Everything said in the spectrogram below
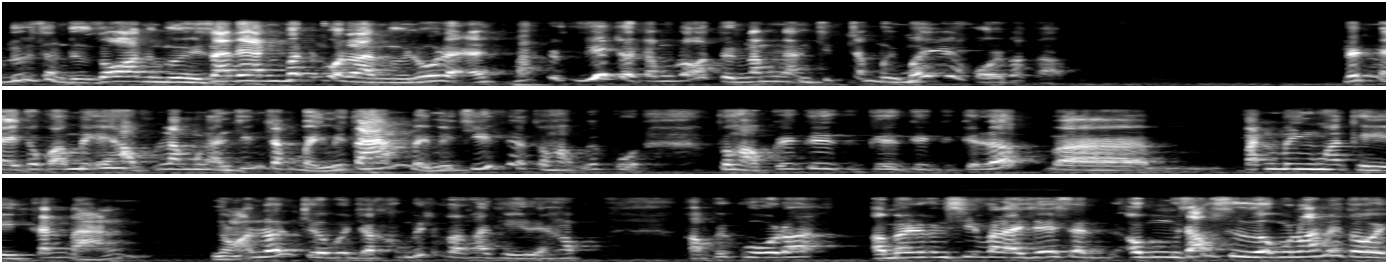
nữ thần tự do người da đen vẫn còn là người nô lệ. Bác viết ở trong đó từ năm 1910 mấy hồi bác học đến ngày tôi qua Mỹ học năm 1978 79 tôi học cái tôi học cái cái cái cái, cái, cái lớp uh, văn minh Hoa Kỳ căn bản. Nhỏ lớn chưa bao giờ không biết văn Hoa Kỳ để học học cái cua đó. American Civilization ông giáo sư ông nói với tôi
